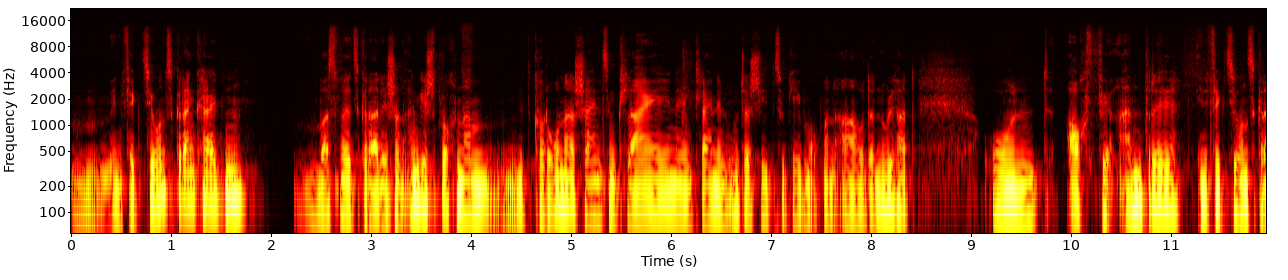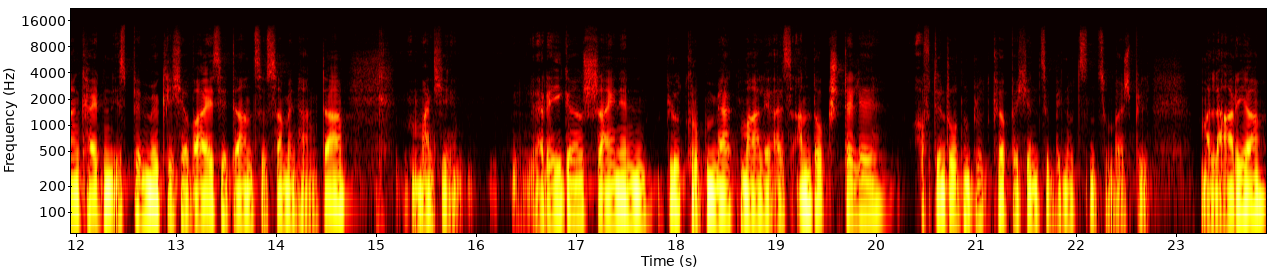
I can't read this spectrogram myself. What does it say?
mm, Infektionskrankheiten, was wir jetzt gerade schon angesprochen haben, mit Corona scheint es einen kleinen, einen kleinen Unterschied zu geben, ob man A oder Null hat. Und auch für andere Infektionskrankheiten ist möglicherweise da ein Zusammenhang da. Manche Erreger scheinen Blutgruppenmerkmale als Andockstelle auf den roten Blutkörperchen zu benutzen, zum Beispiel Malaria.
